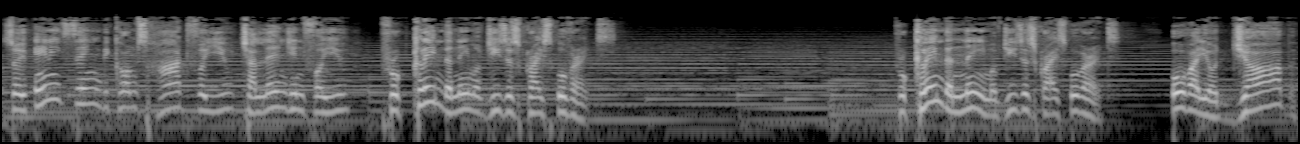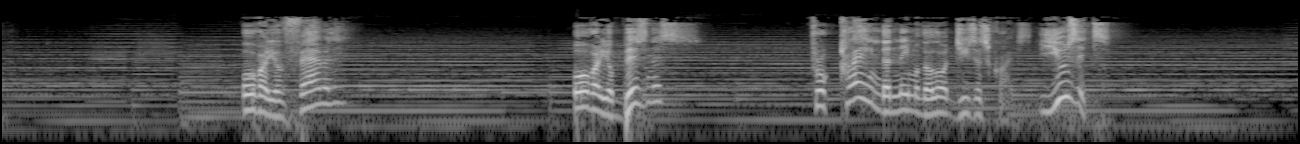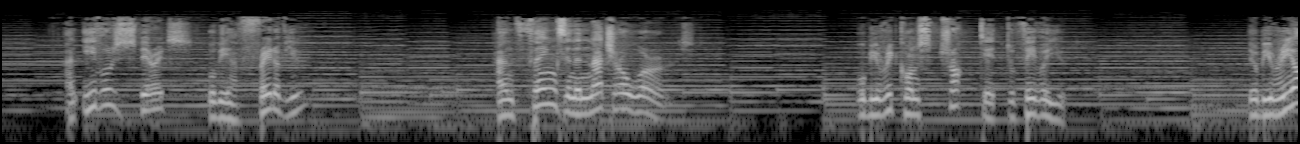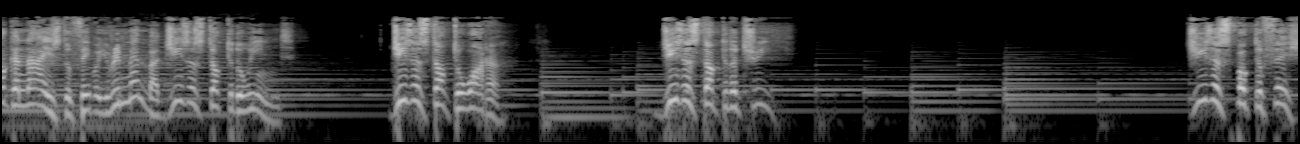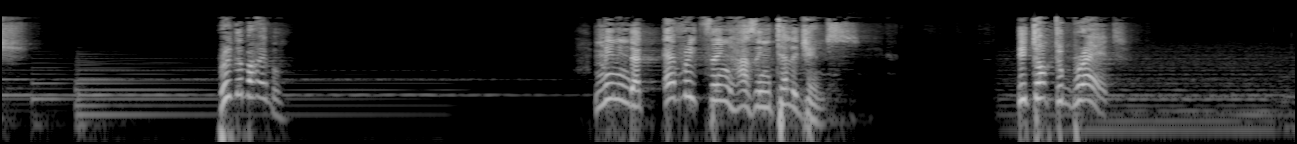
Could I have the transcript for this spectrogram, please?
So if anything becomes hard for you, challenging for you, proclaim the name of Jesus Christ over it. Proclaim the name of Jesus Christ over it. Over your job, over your family, over your business. Proclaim the name of the Lord Jesus Christ. Use it. And evil spirits will be afraid of you. And things in the natural world will be reconstructed to favor you. They'll be reorganized to favor you. Remember, Jesus talked to the wind. Jesus talked to water. Jesus talked to the tree. Jesus spoke to fish. Read the Bible. Meaning that everything has intelligence. He talked to bread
